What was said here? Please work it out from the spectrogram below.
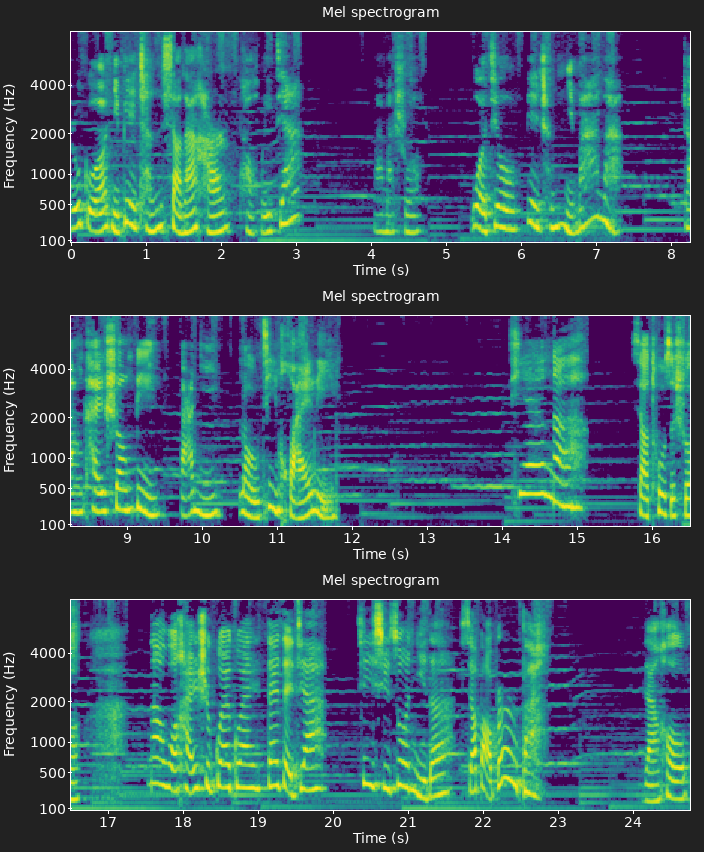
如果你变成小男孩跑回家，妈妈说，我就变成你妈妈。张开双臂，把你搂进怀里。天哪，小兔子说：“那我还是乖乖待在家，继续做你的小宝贝儿吧。”然后，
